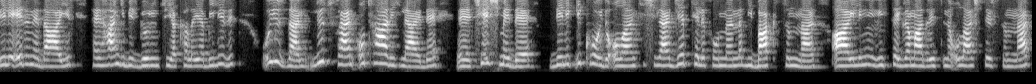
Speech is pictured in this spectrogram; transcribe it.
Veli Eren'e dair herhangi bir görüntü yakalayabiliriz. O yüzden lütfen o tarihlerde e, Çeşme'de, Delikli Koy'da olan kişiler cep telefonlarına bir baksınlar. Ailenin Instagram adresine ulaştırsınlar.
